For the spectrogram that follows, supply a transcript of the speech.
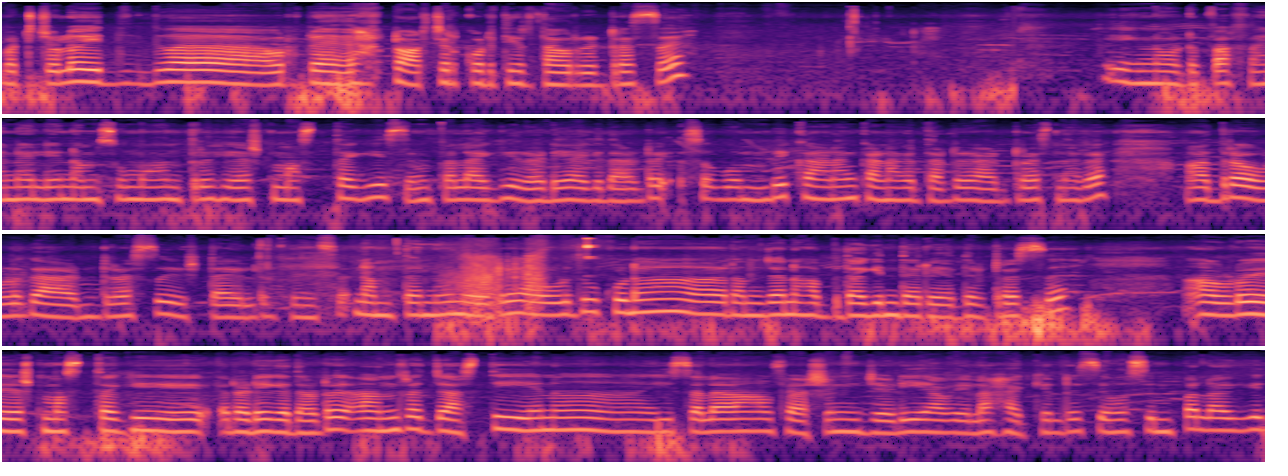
ಬಟ್ ಚಲೋ ಇದ್ದಿದ್ವ ಅವ್ರು ಟಾರ್ಚರ್ ಕೊಡ್ತಿರ್ತಾವೆ ರೀ ಡ್ರೆಸ್ ಈಗ ನೋಡ್ರಪ್ಪ ಫೈನಲಿ ನಮ್ಮ ಸುಮ ಅಂತೂ ಎಷ್ಟು ಮಸ್ತಾಗಿ ಸಿಂಪಲ್ಲಾಗಿ ರೆಡಿ ಆಗಿದೆ ರೀ ಸೊ ಗೊಂಬೆ ಕಾಣಂಗೆ ಕಾಣಕತ್ತಾಳೆ ರೀ ಆ ಡ್ರೆಸ್ನಾಗ ಆದ್ರೆ ಅವಳಿಗೆ ಆ ಡ್ರೆಸ್ ಇಷ್ಟ ಇಲ್ಲ ರೀ ಫ್ರೆಂಡ್ಸ್ ನಮ್ಮ ತನು ನೋಡ್ರಿ, ಅವಳದು ಕೂಡ ರಂಜಾನ್ ಹಬ್ಬದಾಗಿಂದ ರೀ ಅದು ಡ್ರೆಸ್ ಅವಳು ಎಷ್ಟು ಮಸ್ತಾಗಿ ರೆಡಿ ರೀ ಅಂದ್ರೆ ಜಾಸ್ತಿ ಏನು ಈ ಸಲ ಫ್ಯಾಷನ್ ಜಡಿ ಅವೆಲ್ಲ ಹಾಕಿಲ್ಲ ರೀ ಸಿಂಪಲ್ಲಾಗಿ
